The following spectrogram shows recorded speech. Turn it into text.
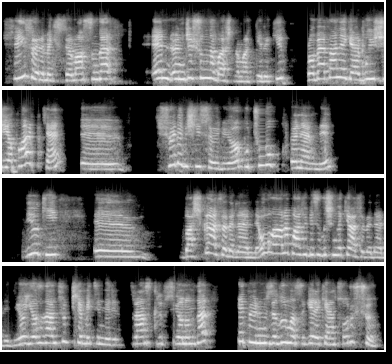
Şeyi söylemek istiyorum aslında en önce şununla başlamak gerekir. Robert Honegger bu işi yaparken e, şöyle bir şey söylüyor. Bu çok önemli. Diyor ki e, başka alfabelerle, o Arap alfabesi dışındaki alfabelerle diyor, yazılan Türkçe metinlerin transkripsiyonunda hep önümüzde durması gereken soru şu.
